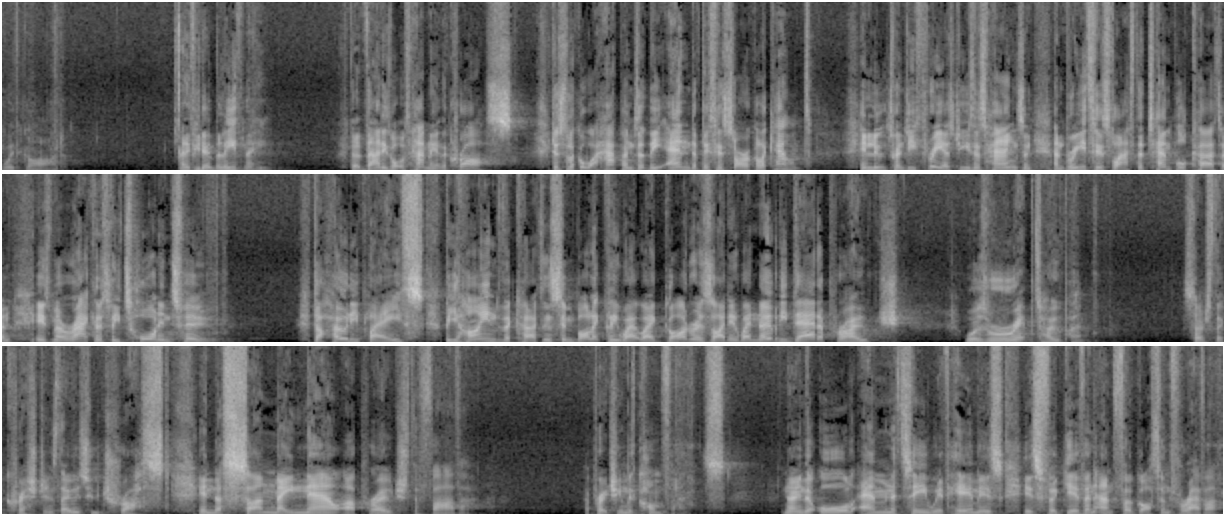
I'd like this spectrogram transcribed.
with God. And if you don't believe me, that that is what was happening at the cross, just look at what happens at the end of this historical account. In Luke 23, as Jesus hangs and, and breathes his last, the temple curtain is miraculously torn in two. The holy place behind the curtain, symbolically where, where God resided, where nobody dared approach, was ripped open, such that Christians, those who trust in the Son, may now approach the Father, approaching with confidence, knowing that all enmity with Him is, is forgiven and forgotten forever.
